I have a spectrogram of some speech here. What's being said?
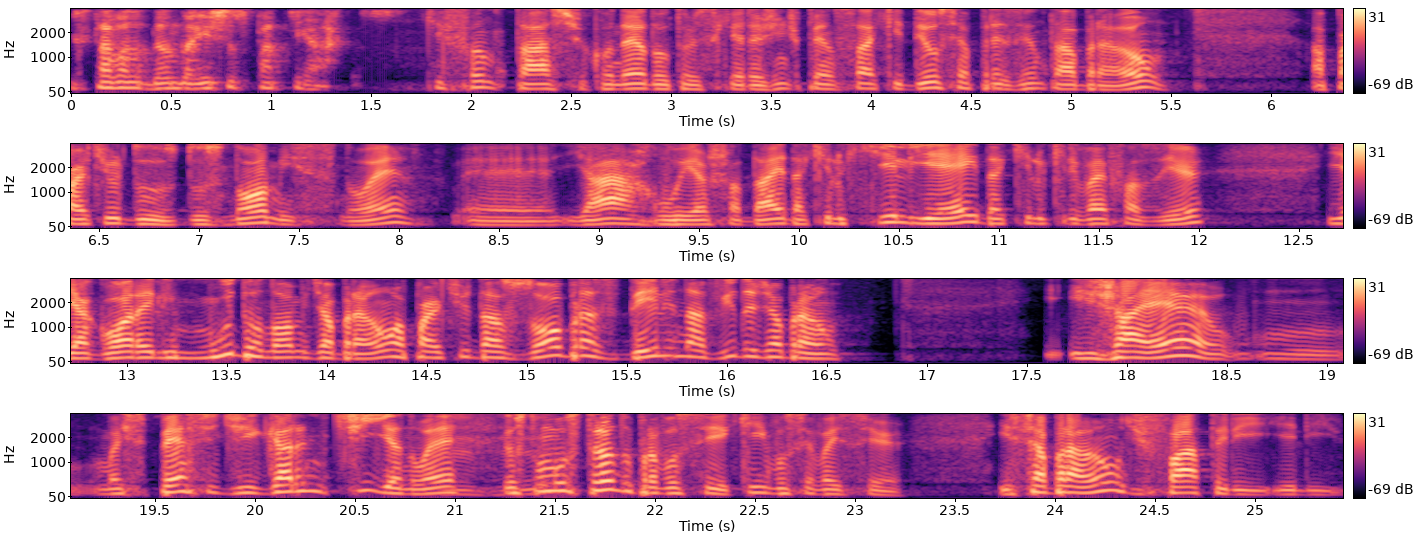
estava dando a estes patriarcas. Que fantástico, né, doutor Siqueira? A gente pensar que Deus se apresenta a Abraão a partir dos, dos nomes, não é? é Yahweh, Ashadai, daquilo que ele é e daquilo que ele vai fazer. E agora ele muda o nome de Abraão a partir das obras dele na vida de Abraão. E já é um, uma espécie de garantia, não é? Uhum. Eu estou mostrando para você quem você vai ser. E se Abraão, de fato, ele, ele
